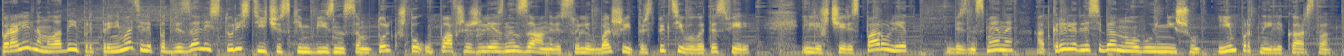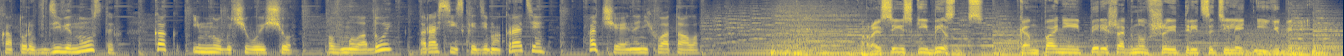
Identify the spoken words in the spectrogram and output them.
Параллельно молодые предприниматели подвязались с туристическим бизнесом. Только что упавший железный занавес сулил большие перспективы в этой сфере. И лишь через пару лет бизнесмены открыли для себя новую нишу – импортные лекарства, которых в 90-х, как и много чего еще, в молодой российской демократии отчаянно не хватало. Российский бизнес. Компании, перешагнувшие 30-летний юбилей.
